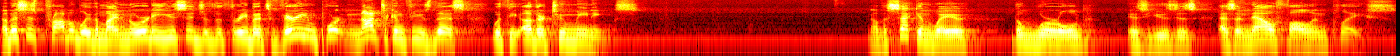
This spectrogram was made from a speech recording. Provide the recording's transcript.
Now, this is probably the minority usage of the three, but it's very important not to confuse this with the other two meanings. Now, the second way the world is used is as a now fallen place.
